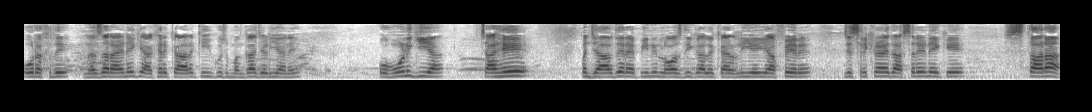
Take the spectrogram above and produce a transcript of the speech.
ਉਹ ਰੱਖਦੇ ਨਜ਼ਰ ਆਏ ਨੇ ਕਿ ਆਖਿਰਕਾਰ ਕੀ ਕੁਝ ਮੰਗਾਂ ਜਿਹੜੀਆਂ ਨੇ, ਉਹ ਹੋਣਗੀਆਂ। ਚਾਹੇ ਪੰਜਾਬ ਦੇ ਰੈਪੀਨੀਅਨ ਲਾਜ਼ ਦੀ ਗੱਲ ਕਰ ਲਈਏ ਜਾਂ ਫਿਰ ਜਿਸ ਤਰੀਕੇ ਨਾਲ ਦੱਸ ਰਹੇ ਨੇ ਕਿ 17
